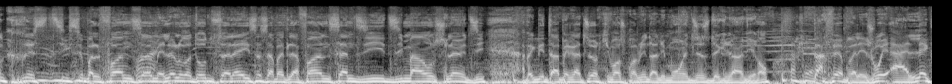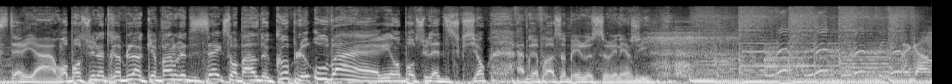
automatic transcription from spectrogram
oh, Christy, que c'est pas le fun, ça. Mais là, le retour du soleil, ça, ça va être le fun. Samedi, dimanche, lundi, avec des températures qui vont se promener dans les moins 10 degrés environ. Parfait. pour aller jouer à l'extérieur. On poursuit notre bloc Vendredi sexe. On parle de couple ouvert et on poursuit la discussion après François Pérusse sur Énergie. Regarde.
